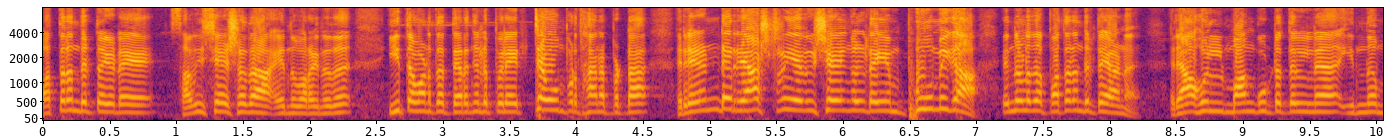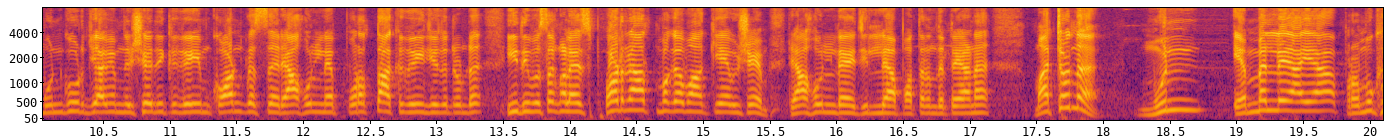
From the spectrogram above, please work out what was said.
പത്തനംതിട്ടയുടെ സവിശേഷത എന്ന് പറയുന്നത് ഈ തവണത്തെ തെരഞ്ഞെടുപ്പിലെ ഏറ്റവും പ്രധാനപ്പെട്ട രണ്ട് രാഷ്ട്രീയ വിഷയങ്ങളുടെയും ഭൂമിക എന്നുള്ളത് പത്തനംതിട്ടയാണ്. രാഹുൽ മാങ്കൂട്ടത്തിന് ഇന്ന് മുൻകൂർ ജാമ്യം നിഷേധിക്കുകയും കോൺഗ്രസ് രാഹുലിനെ പുറത്താക്കുകയും ചെയ്തിട്ടുണ്ട്. ഈ ദിവസങ്ങളെ സ്ഫോടനാത്മകമാക്കിയ വിഷയം രാഹുലിന്റെ ജില്ല പത്തനംതിട്ടയാണ്. മറ്റൊന്ന് മുൻ എം എൽ എ ആയ പ്രമുഖ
